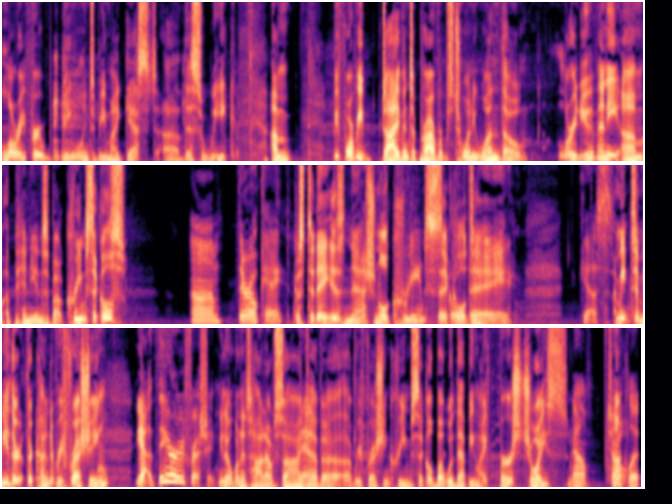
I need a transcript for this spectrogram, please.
Laurie, for being willing to be my guest uh, this week. Um, before we dive into Proverbs 21, though, Laurie, do you have any um, opinions about creamsicles? Um, they're okay. Because today is National Creamsicle, Day. Yes. I mean, to me, they're they're kind of refreshing. Yeah, they are refreshing. You know, when it's hot outside, to have a, a refreshing creamsicle. But would that be my first choice? No, chocolate.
